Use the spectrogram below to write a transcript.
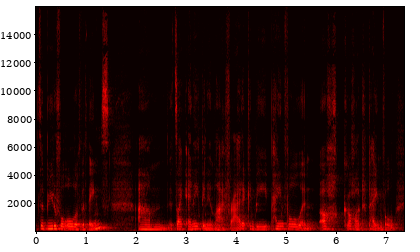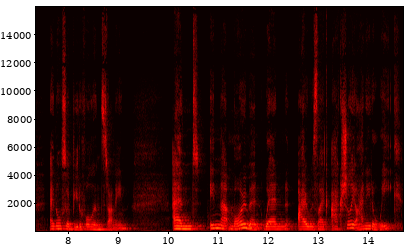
it's a beautiful all of the things. Um, it's like anything in life, right? It can be painful and, oh God, painful, and also beautiful and stunning. And in that moment when I was like, actually, I need a week.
